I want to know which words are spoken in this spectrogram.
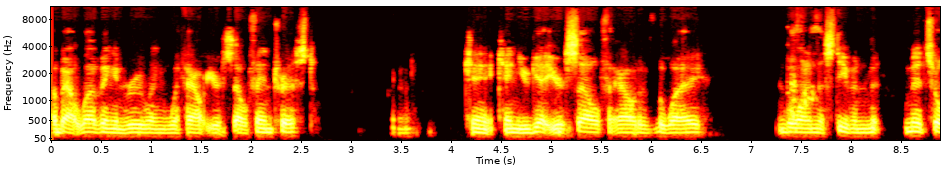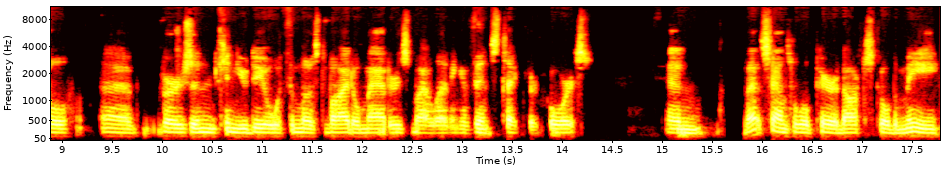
about loving and ruling without your self interest. Can can you get yourself out of the way? The one in the Stephen Mitchell uh, version, can you deal with the most vital matters by letting events take their course? And that sounds a little paradoxical to me.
